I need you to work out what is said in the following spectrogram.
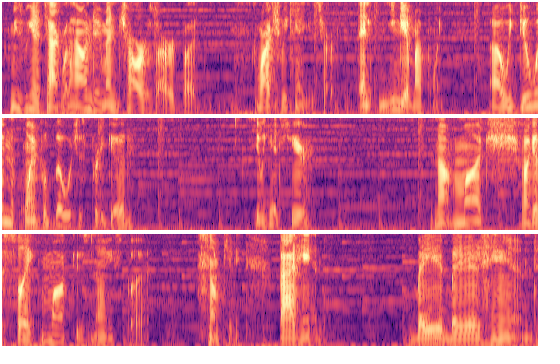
Which means we can attack with Houndoom and Charizard, but... Well, actually, we can't use Charizard. And you can get my point. Uh, we do win the coin flip, though, which is pretty good. Let's see what we get here. Not much. I guess, like, Muk is nice, but... I'm kidding. Bad hand. Bad, bad hand.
